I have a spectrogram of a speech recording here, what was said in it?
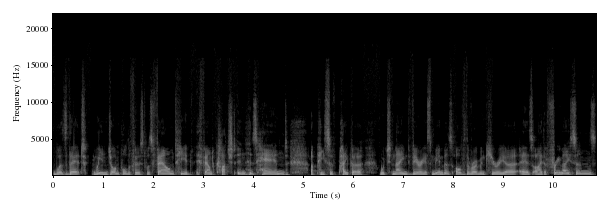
was that when John Paul I was found, he had found clutched in his hand a piece of paper which named various members of the Roman Curia as either Freemasons,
